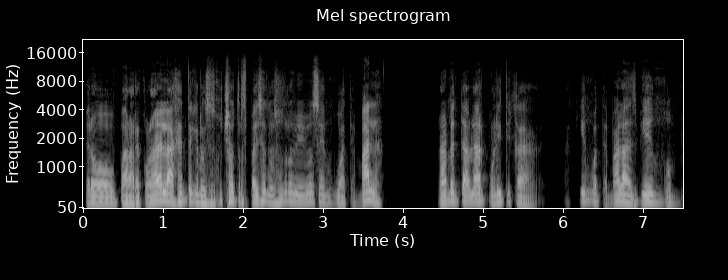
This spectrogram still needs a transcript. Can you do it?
Pero para recordarle a la gente que nos escucha de otros países, nosotros vivimos en Guatemala. Realmente hablar política aquí en Guatemala es bien complicado.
